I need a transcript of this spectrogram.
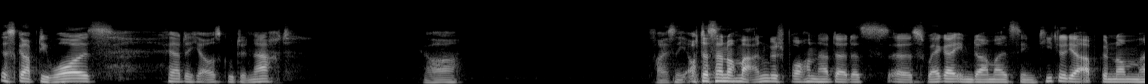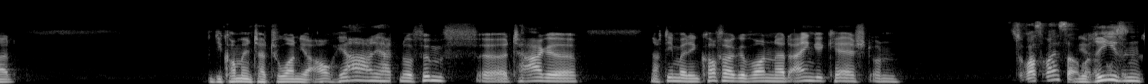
Es gab die Walls. Fertig aus, gute Nacht. Ja, weiß nicht, auch dass er nochmal angesprochen hat, dass äh, Swagger ihm damals den Titel ja abgenommen hat. Die Kommentatoren ja auch, ja, der hat nur fünf äh, Tage, nachdem er den Koffer gewonnen hat, eingecashed und Sowas weiß er aber. Riesen,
